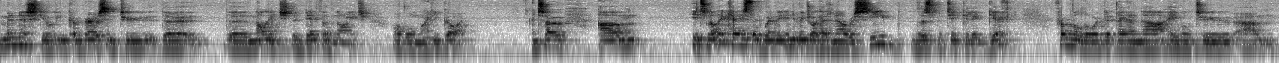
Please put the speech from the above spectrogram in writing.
minuscule in comparison to the, the knowledge, the depth of knowledge of Almighty God. And so um, it's not a case that when the individual has now received this particular gift from the Lord that they are now able to um,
